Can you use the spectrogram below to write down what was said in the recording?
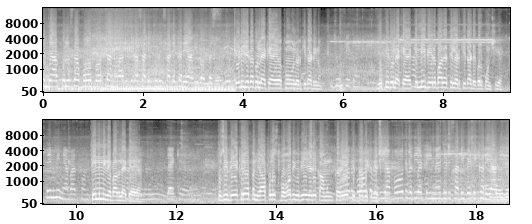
ਪੰਜਾਬ ਪੁਲਿਸ ਦਾ ਬਹੁਤ ਬਹੁਤ ਧੰਨਵਾਦ ਜਿਹੜਾ ਸਾਡੀ ਕੁੜੀ ਸਾਡੇ ਘਰੇ ਆ ਗਈ ਵਾਪਸ। ਕਿਹੜੀ ਜਗ੍ਹਾ ਤੋਂ ਲੈ ਕੇ ਆਏ ਉੱਥੋਂ ਲੜਕੀ ਤੁਹਾਡੀ ਨੂੰ? ਯੂਪੀ ਤੋਂ। ਯੂਪੀ ਤੋਂ ਲੈ ਕੇ ਆਏ। ਕਿੰਨੀ ਦੇਰ ਬਾਅਦ ਇੱਥੇ ਲੜਕੀ ਤੁਹਾਡੇ ਕੋਲ ਪਹੁੰਚੀ ਹੈ? 3 ਮਹੀਨਿਆਂ ਬਾਅਦ ਪਹੁੰਚੀ। 3 ਮਹੀਨੇ ਬਾਅਦ ਲੈ ਕੇ ਆਏ ਆ? ਲੈ ਕੇ ਆਏ ਤੁਸੀਂ ਦੇਖ ਰਹੇ ਹੋ ਪੰਜਾਬ ਪੁਲਿਸ ਬਹੁਤ ਹੀ ਵਧੀਆ ਜਿਹੜੇ ਕੰਮ ਕਰ ਰਹੀ ਹੈ। ਕਿੱਦਾਂ ਬਹੁਤ ਦਿਖ ਰਹੀ ਵਧੀਆ ਹੈ ਬਹੁਤ ਵਧੀਆ ਟੀਮ ਹੈ ਜਿਹੜੀ ਸਾਡੀ ਬੇਟੀ ਘਰੇ ਆ ਗਈ ਹੈ।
